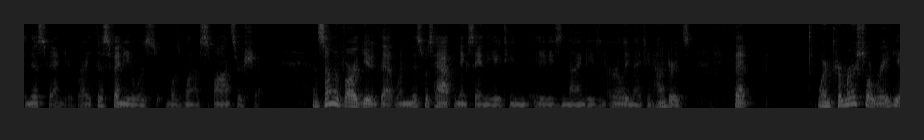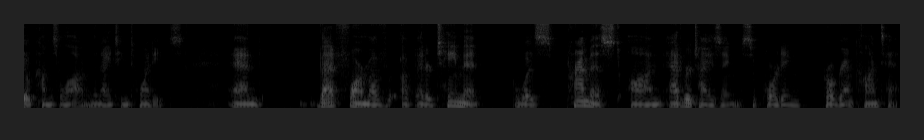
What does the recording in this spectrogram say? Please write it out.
in this venue, right? This venue was was one of sponsorship, and some have argued that when this was happening, say in the 1880s and 90s and early 1900s, that when commercial radio comes along in the 1920s, and that form of, of entertainment was premised on advertising supporting program content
